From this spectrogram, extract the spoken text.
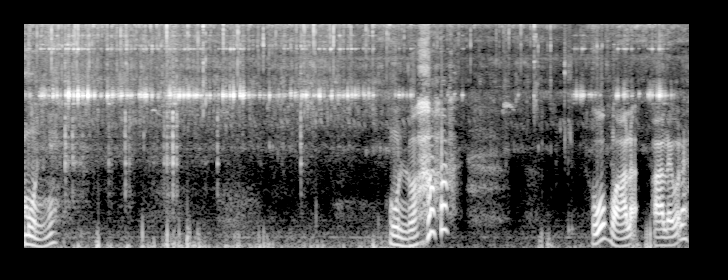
หมุนไง หมุนวะโอ้หมาละปลาอะไรวะนะ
